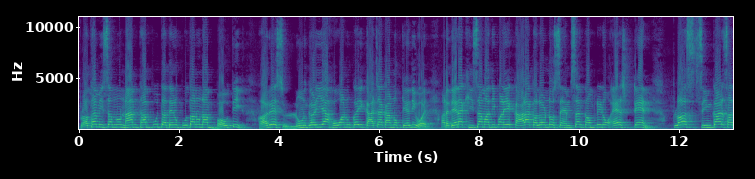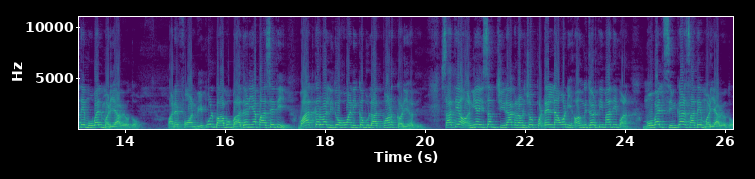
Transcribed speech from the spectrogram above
પ્રથમ ઈસમનું નામ થામ પૂછતા તેનું પોતાનું નામ ભૌતિક હરેશ લુણગળિયા હોવાનું કહી કાચા કામનો કેદી હોય અને તેના ખિસ્સામાંથી પણ એક કાળા કલરનો સેમસંગ કંપનીનો S ten plus SIM card સાથે મોબાઈલ મળી આવ્યો હતો. અને ફોન વિપુલ બાબુ ભાદણિયા પાસેથી વાત કરવા લીધો હોવાની કબૂલાત પણ કરી હતી. સાથે અન્ય ઈસમ ચિરાગ રણછોડ પટેલ નાઓની અંગ ઝડપીમાંથી પણ મોબાઈલ સિમ કાર્ડ સાથે મળી આવ્યો હતો.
